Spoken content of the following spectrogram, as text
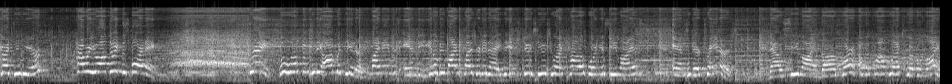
Good to hear. How are you all doing this morning? Great! Well, welcome to the Aqua California sea lions and their trainers. Now, sea lions are a part of a complex web of life.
